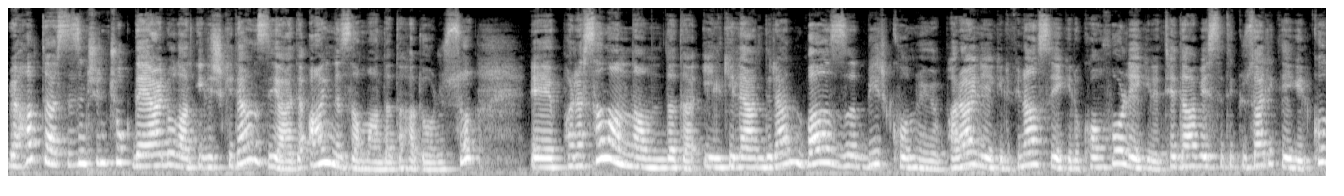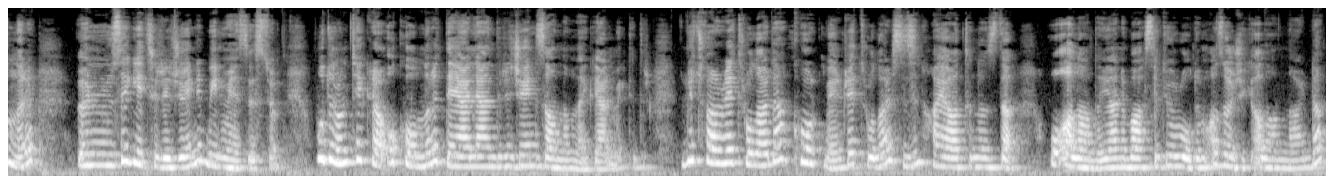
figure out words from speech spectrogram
Ve hatta sizin için çok değerli olan ilişkiden ziyade aynı zamanda daha doğrusu e, parasal anlamda da ilgilendiren bazı bir konuyu parayla ilgili, finansla ilgili, konforla ilgili, tedavi, estetik, güzellikle ilgili konuları önünüze getireceğini bilmenizi istiyorum. Bu durum tekrar o konuları değerlendireceğiniz anlamına gelmektedir. Lütfen retrolardan korkmayın. Retrolar sizin hayatınızda o alanda yani bahsediyor olduğum az önceki alanlarda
